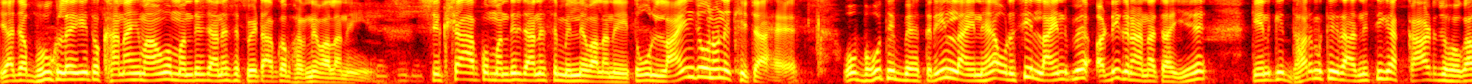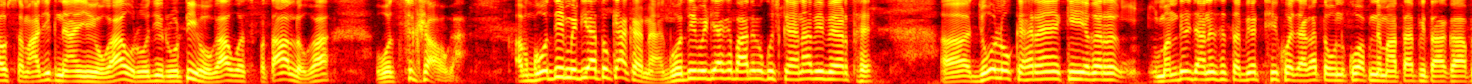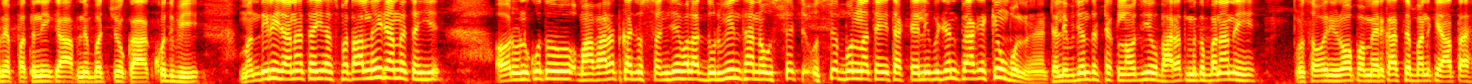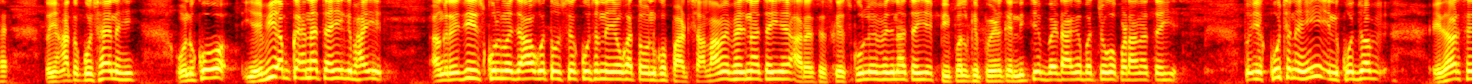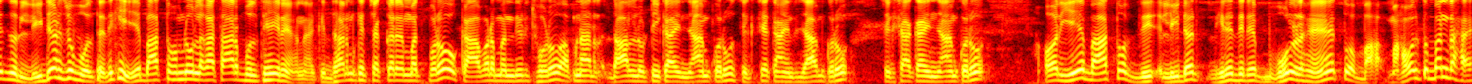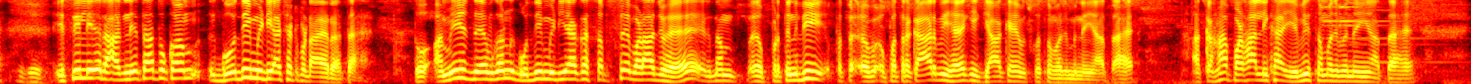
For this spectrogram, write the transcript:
या जब भूख लगेगी तो खाना ही मांगो मंदिर जाने से पेट आपका भरने वाला नहीं है। शिक्षा आपको मंदिर जाने से मिलने वाला नहीं तो वो लाइन जो उन्होंने खींचा है, वो बहुत ही बेहतरीन लाइन है और इसी लाइन पे अडिग रहना चाहिए कि इनकी धर्म की राजनीति का काट जो होगा, वो सामाजिक न्याय होगा, वो रोजी रोटी होगा, वो अस्पताल होगा, वो शिक्षा होगा। अब गोदी मीडिया तो क्या कहना है? गोदी मीडिया के बारे में कुछ कहना भी व्यर्थ है। जो लोग कह रहे हैं कि अगर मंदिर जाने से तबीयत ठीक हो जाएगा तो उनको अपने माता पिता का, अपने पत्नी का, अपने बच्चों का, खुद भी मंदिर ही जाना चाहिए, अस्पताल नहीं जाना चाहिए। और उनको तो महाभारत का जो संजय वाला दूरबीन था ना, उससे उससे बोलना चाहिए था, टेलीविज़न पे आके क्यों बोल रहे हैं? टेलीविज़न तो टेक्नोलॉजी वो भारत में तो बना नहीं है। वो सब यूरोप, अमेरिका से बन के आता है तो यहाँ तो कुछ है नहीं। उनको ये भी अब कहना चाहिए कि भाई अंग्रेज़ी स्कूल में जाओगे तो उससे कुछ नहीं होगा तो उनको पाठशाला में भेजना चाहिए आरएसएस के स्कूल में भेजना चाहिए पीपल के पेड़ के नीचे बैठा के बच्चों को पढ़ाना चाहिए। तो ये कुछ नहीं इनको जब इधर से जो लीडर्स जो बोलते हैं देखिए ये बात तो हम लोग लगातार बोलते ही रहे हैं ना कि धर्म के चक्कर में मत पड़ो कांवड़ मंदिर छोड़ो अपना दाल रोटी का इंतज़ाम करो शिक्षा का इंतज़ाम करो शिक्षा का इंतज़ाम करो। और ये बात तो लीडर धीरे धीरे बोल रहे हैं तो माहौल तो बन रहा है। इसीलिए राजनेता तो कम गोदी मीडिया छटपटाया रहता है। तो अमीश देवगन गोदी मीडिया का सबसे बड़ा जो है एकदम प्रतिनिधि पत, पत्रकार भी है कि क्या कहें उसको समझ में नहीं आता है कहाँ पढ़ा लिखा ये भी समझ में नहीं आता है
